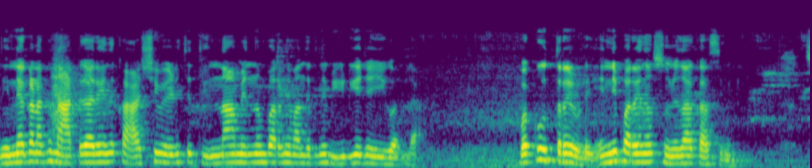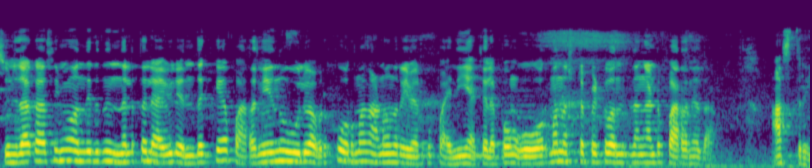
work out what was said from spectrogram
നിന്നെ കണക്ക് നാട്ടുകാരെ നിന്ന് കാശ് മേടിച്ച് തിന്നാമെന്നും പറഞ്ഞ് വന്നിരുന്ന് വീഡിയോ ചെയ്യുകയല്ല. ഇവക്കും ഇത്രയേ ഉള്ളൂ. ഇനി പറയുന്നത് സുനിത കാസിമി. സുനിത കാസിമി വന്നിരുന്ന് ഇന്നലത്തെ ലൈവിൽ എന്തൊക്കെയാണ് പറഞ്ഞതെന്ന് പോലും അവർക്ക് ഓർമ്മ കാണുമെന്നറിയാം. അവർക്ക് പനിയാണ് ചിലപ്പം ഓർമ്മ നഷ്ടപ്പെട്ട് വന്നിരുന്നങ്ങാണ്ട് പറഞ്ഞതാണ് ആ സ്ത്രീ.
